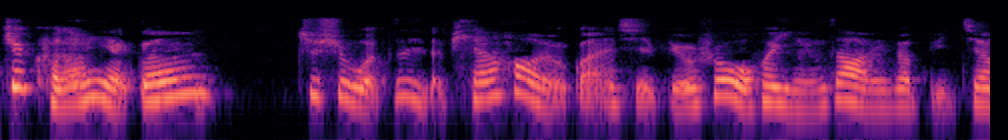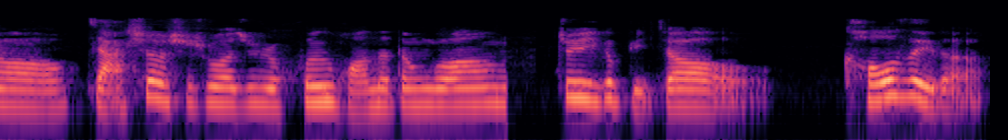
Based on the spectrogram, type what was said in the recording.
这可能也跟就是我自己的偏好有关系。比如说，我会营造一个比较，假设是说就是昏黄的灯光，就一个比较 cozy 的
